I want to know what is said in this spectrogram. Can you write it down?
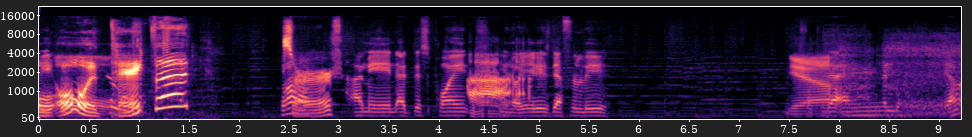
speed. oh, it Oh. tanked that? But, Surf. I mean, at this point, Ah. you know, it is definitely. yeah. And yeah,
